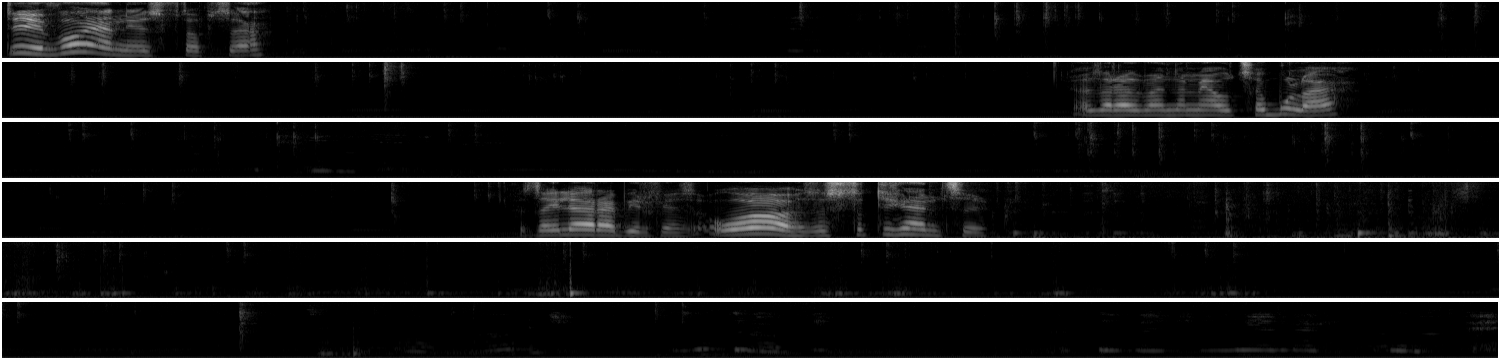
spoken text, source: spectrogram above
Ty, Wojan jest w topce. Ja zaraz będę miał cebulę. Za ile rabirw jest? O, za 100 tysięcy. Oddać za drogi. A to weźmiemy bułkę.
